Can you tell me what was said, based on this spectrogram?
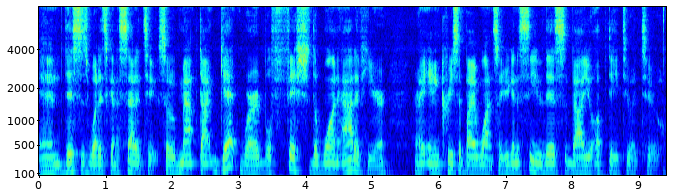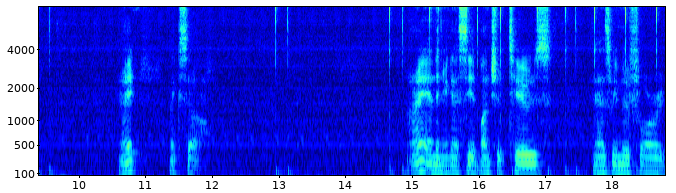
and this is what it's going to set it to. So map.get word will fish the 1 out of here, right, and increase it by 1. So you're going to see this value update to a 2, right, like so. All right, and then you're going to see a bunch of 2s as we move forward.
